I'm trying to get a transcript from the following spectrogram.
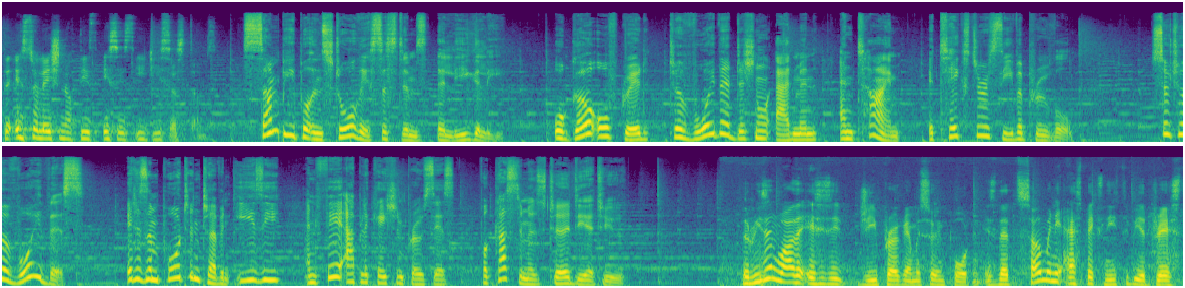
the installation of these SSEG systems. Some people install their systems illegally or go off grid to avoid the additional admin and time it takes to receive approval. So to avoid this, it is important to have an easy and fair application process for customers to adhere to. The reason why the SSEG program is so important is that so many aspects need to be addressed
